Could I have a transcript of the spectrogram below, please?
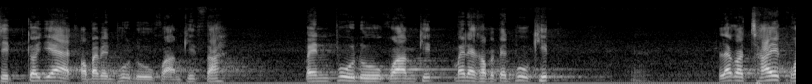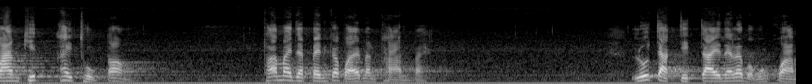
จิตก็แยกออกไปเป็นผู้ดูความคิดซะเป็นผู้ดูความคิดไม่ได้เข้าไปเป็นผู้คิด แล้วก็ใช้ความคิดให้ถูกต้อง ถ้าไม่จะเป็นก็ปล่อยให้มันผ่านไป รู้จักจิตใจในระบบของความ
